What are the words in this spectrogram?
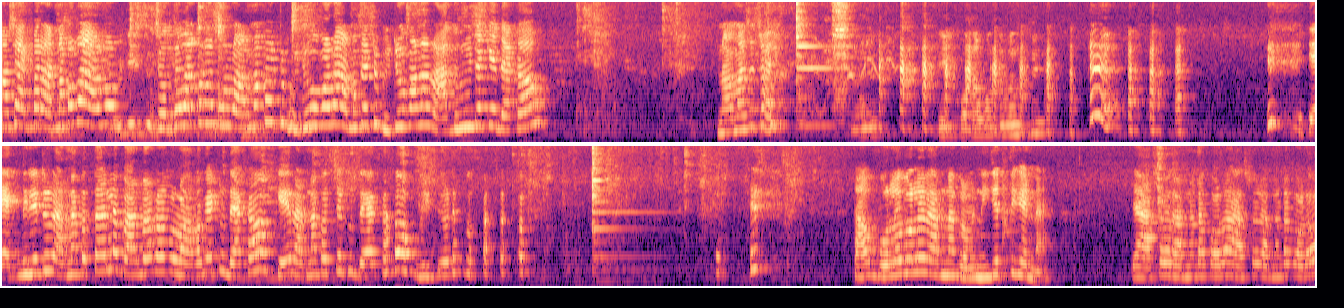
মাসে একবার রান্না করব। আর চোদ্দ বার করে বলব, আমাকে একটু ভিডিও করো, আমাকে একটু ভিডিও করো, রাঁধুনিটাকে দেখাও। ন মাসে ছয় এই কথা বলতে বলতে? একদিন একটু রান্না করতে হলে বারবার করে বলব আমাকে একটু দেখাও কে রান্না করছে একটু দেখাও ভিডিওটা। তাও বলে বলে রান্না করো নিজের থেকে না। যে আসো রান্নাটা করো আসো রান্নাটা করো।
